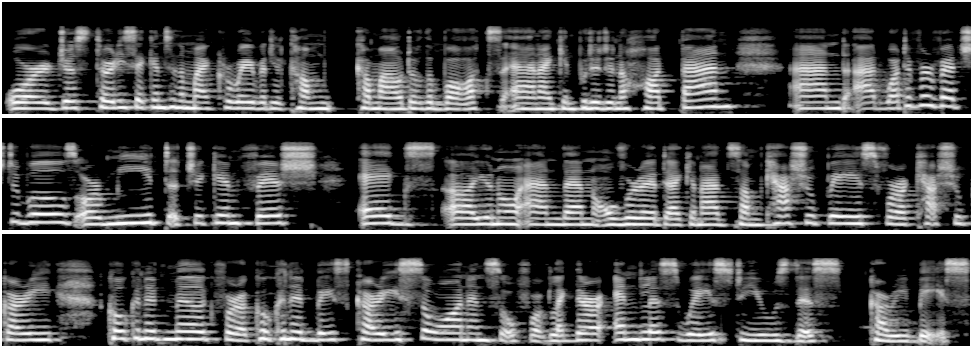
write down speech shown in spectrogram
or just 30 seconds in the microwave. It'll come come out of the box, and I can put it in a hot pan and add whatever vegetables or meat, a chicken, fish, eggs, uh, you know, and then over it, I can add some cashew paste for a cashew curry, coconut milk for a coconut based curry, so on and so forth. Like there are endless ways to use this curry base.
